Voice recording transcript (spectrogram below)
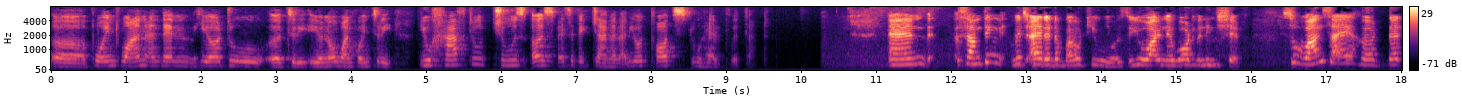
uh, and then here to uh, 3, you know, 1.3. You have to choose a specific channel and your thoughts to help with that. And something which I read about you was you are an award winning chef. So once I heard that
